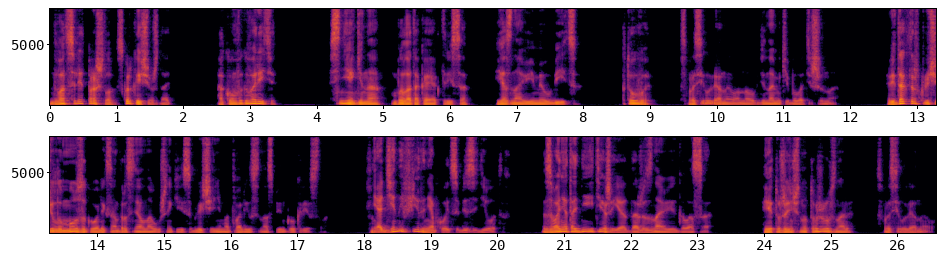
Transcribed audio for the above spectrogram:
Двадцать лет прошло, сколько еще ждать? О ком вы говорите? Снегина, была такая актриса. Я знаю имя убийцы. Кто вы? — спросил Леонелла, но в динамике была тишина. Редактор включила музыку, Александр снял наушники и с облегчением отвалился на спинку кресла. «Ни один эфир не обходится без идиотов. Звонят одни и те же, я даже знаю их голоса». «И эту женщину тоже узнали?» — спросил Леонелла.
